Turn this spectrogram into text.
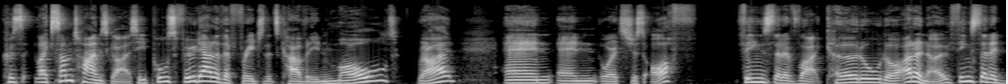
because like sometimes guys he pulls food out of the fridge that's covered in mold right? And and or it's just off. Things that have like curdled or i don't know things that are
